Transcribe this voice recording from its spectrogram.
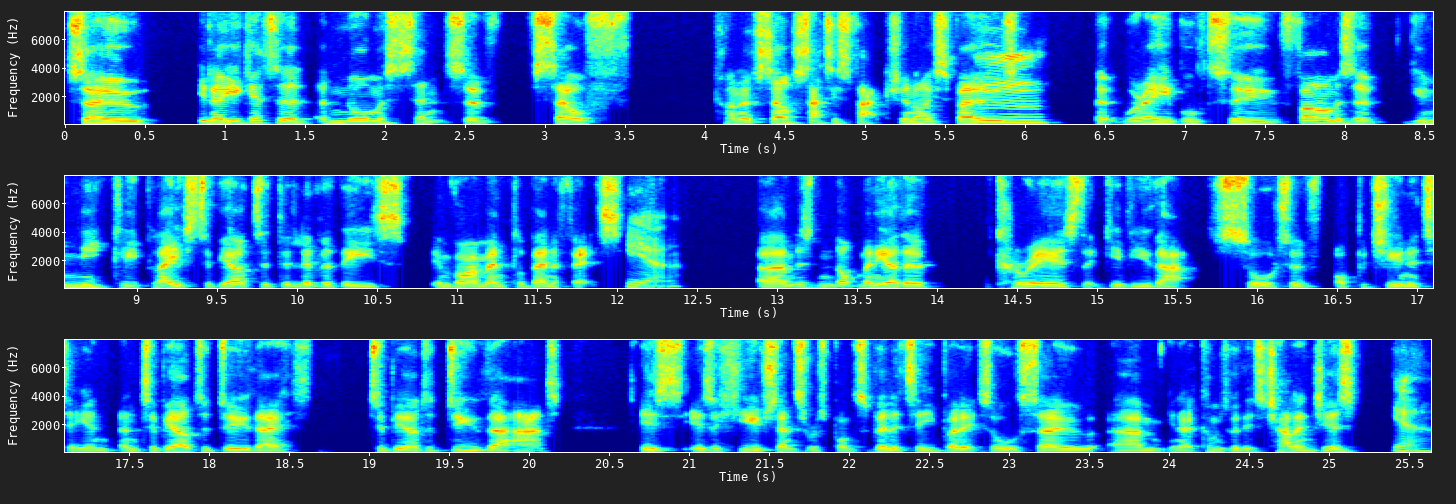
So you know you get an enormous sense of self kind of self satisfaction i suppose mm. That we're able to farmers are uniquely placed to be able to deliver these environmental benefits. Yeah. Um, there's not many other careers that give you that sort of opportunity and and to be able to do that to be able to do that is is a huge sense of responsibility but it's also um, you know it comes with its challenges. Yeah.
